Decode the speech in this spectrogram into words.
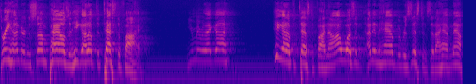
300 and some pounds, and he got up to testify. You remember that guy? He got up to testify. Now, I wasn't, I didn't have the resistance that I have now.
